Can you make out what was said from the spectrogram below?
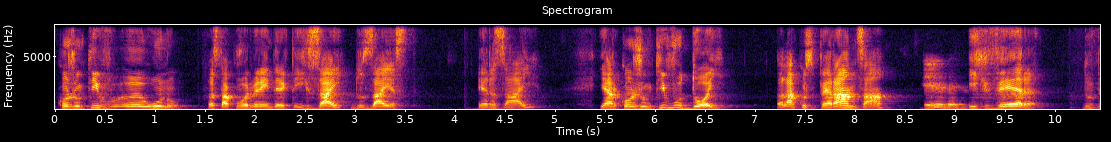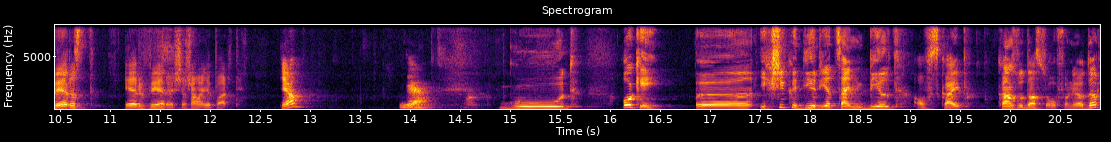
conjunctiv uh, 1, ăsta cu vorbire indirectă, ich sei, du seiest, er sei, iar conjunctivul 2, ăla cu speranța, Ere. ich wäre, du wärst, er wäre și așa mai departe. Ia? Da. Gut. Okay. Äh, ich schicke dir jetzt ein Bild auf Skype. Kannst du das offen, oder?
